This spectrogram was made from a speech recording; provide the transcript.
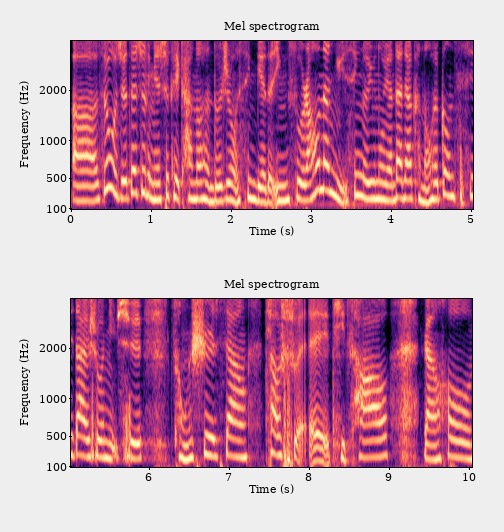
呃，所以我觉得在这里面是可以看到很多这种性别的因素。然后呢，女性的运动员，大家可能会更期待说你去从事像跳水、体操，然后。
